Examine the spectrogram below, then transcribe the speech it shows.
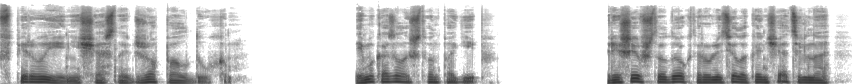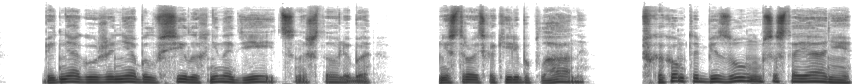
Впервые несчастный Джо пал духом. Ему казалось, что он погиб. Решив, что доктор улетел окончательно, бедняга уже не был в силах ни надеяться на что-либо, ни строить какие-либо планы. В каком-то безумном состоянии,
